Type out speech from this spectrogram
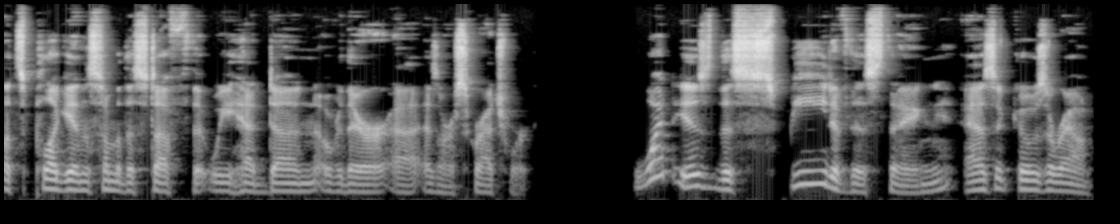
let's plug in some of the stuff that we had done over there uh, as our scratch work. What is the speed of this thing as it goes around?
